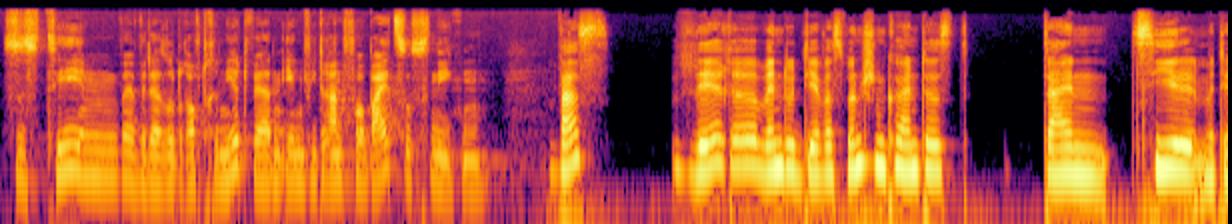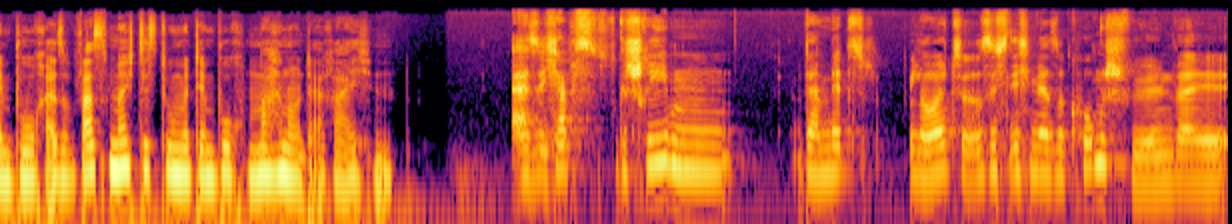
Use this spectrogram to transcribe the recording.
System, weil wir da so drauf trainiert werden, irgendwie dran vorbei zu sneaken. Was wäre, wenn du dir was wünschen könntest, dein Ziel mit dem Buch? Also was möchtest du mit dem Buch machen und erreichen? Also ich habe es geschrieben, damit Leute sich nicht mehr so komisch fühlen, weil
